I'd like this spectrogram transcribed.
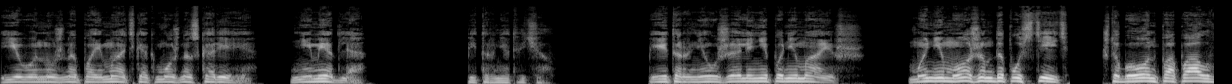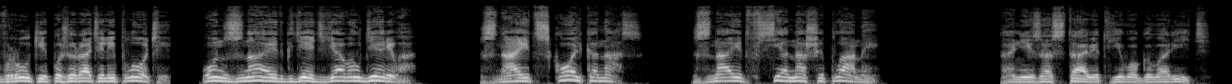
Его нужно поймать как можно скорее, немедля. Питер не отвечал. Питер, неужели не понимаешь? Мы не можем допустить, чтобы он попал в руки пожирателей плоти. Он знает, где дьявол дерева. Знает, сколько нас. Знает все наши планы. Они заставят его говорить.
